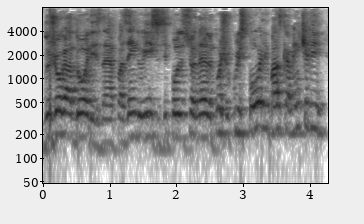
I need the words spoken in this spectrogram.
dos jogadores, né? Fazendo isso, se posicionando. Poxa, o Chris Paul, ele basicamente ele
